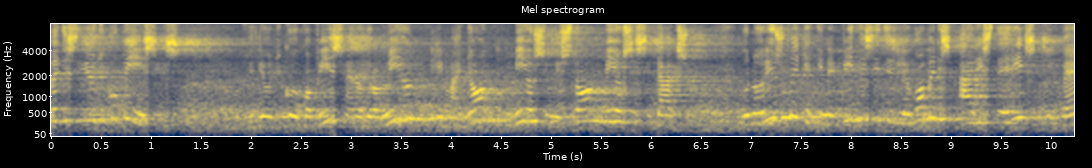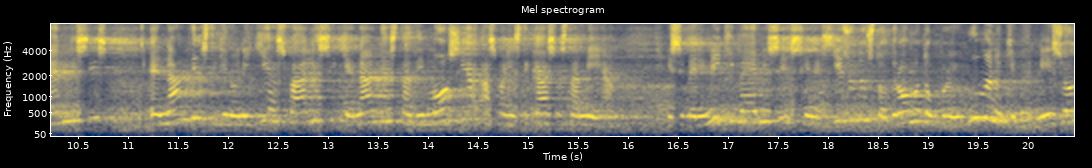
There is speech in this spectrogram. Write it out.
με τις ιδιωτικοποιήσεις. Ιδιωτικοποίηση αεροδρομίων, λιμανιών, μείωση μισθών, μείωση συντάξεων. Γνωρίζουμε και την επίθεση της λεγόμενης αριστερής κυβέρνησης ενάντια στην κοινωνική ασφάλιση και ενάντια στα δημόσια ασφαλιστικά σας ταμεία. Η σημερινή κυβέρνηση, συνεχίζοντας τον δρόμο των προηγούμενων κυβερνήσεων,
